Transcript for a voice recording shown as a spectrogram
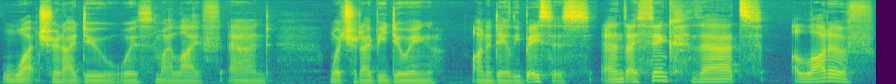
what should I do with my life and what should I be doing on a daily basis. And I think that a lot of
